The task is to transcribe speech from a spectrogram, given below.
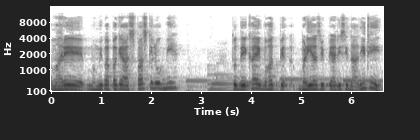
हमारे मम्मी पापा के आसपास के लोग भी हैं। तो देखा, एक बहुत बढ़िया सी, प्यारी सी दादी थी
